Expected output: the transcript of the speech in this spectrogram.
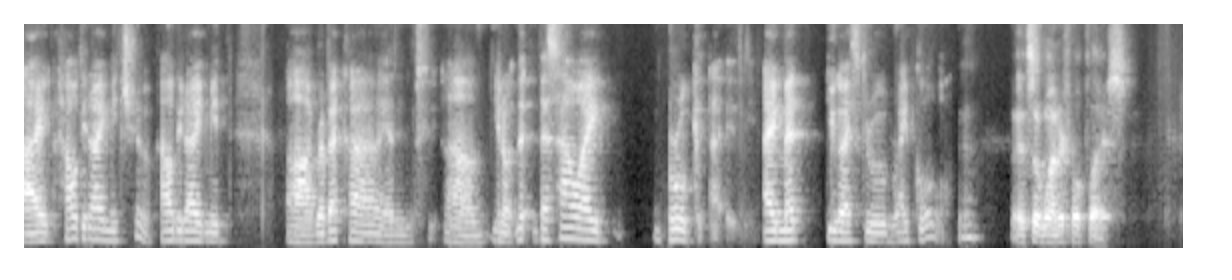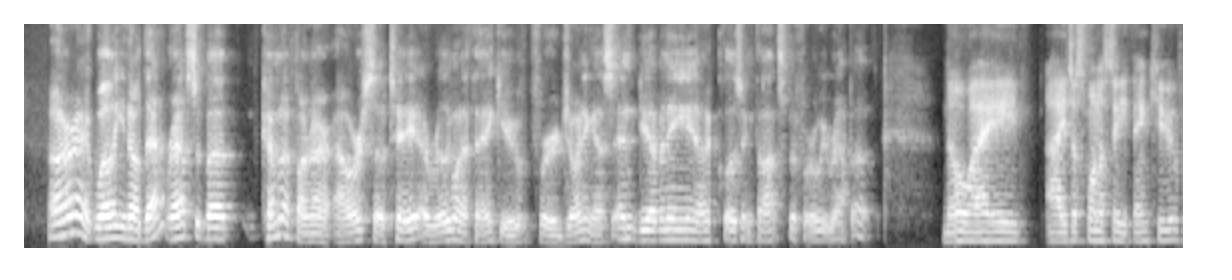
I, how did I meet you? How did I meet uh, Rebecca? And, um, you know, th that's how I, Brooke, I, I met you guys through Ripe Global. It's a wonderful place. All right. Well, you know, that wraps about coming up on our hour. So, Tay, I really want to thank you for joining us. And do you have any uh, closing thoughts before we wrap up? No, I, I just want to say thank you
